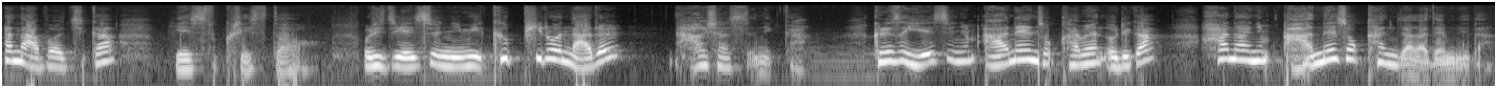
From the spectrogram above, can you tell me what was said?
한 아버지가 예수 그리스도. 우리 주 예수님이 그 피로 나를 낳으셨으니까. 그래서 예수님 안에 속하면 우리가 하나님 안에 속한 자가 됩니다.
